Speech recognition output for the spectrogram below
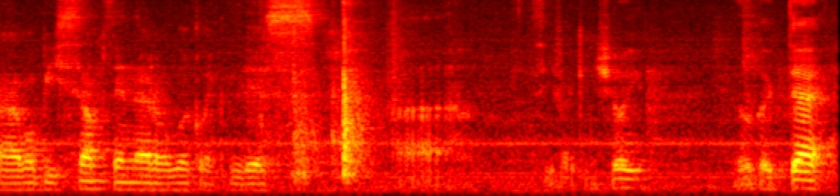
uh, will be something that'll look like this. Uh, see if I can show you. It'll look like that.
